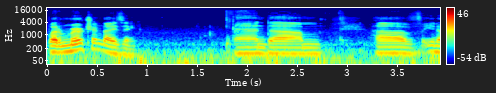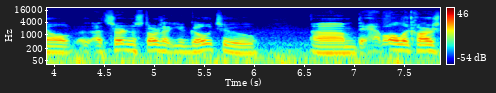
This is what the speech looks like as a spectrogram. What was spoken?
but merchandising. And um, have, you know, at certain stores that you go to, um, they have all the cars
